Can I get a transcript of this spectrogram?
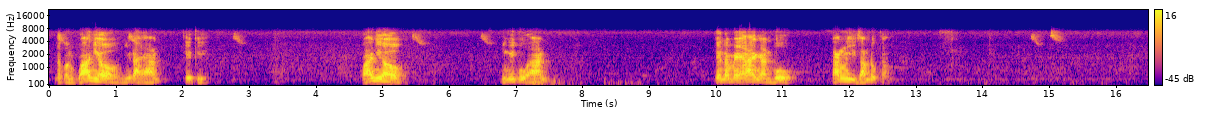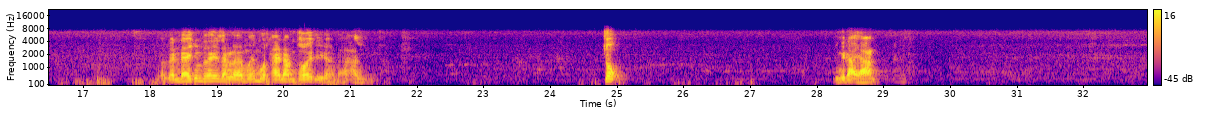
Là còn quá nhiều những đại án, thế kỷ. Quá nhiều những cái vụ án Thế là 12.000 vụ kháng nghị giám đốc thẩm. Và gần đây chúng ta thấy rằng là mới một, hai năm thôi thì đã hàng chục những cái đại án.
